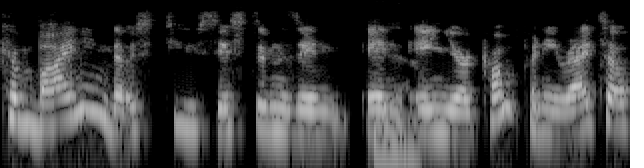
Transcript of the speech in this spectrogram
combining those two systems in in, yeah. in your company, right? So,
